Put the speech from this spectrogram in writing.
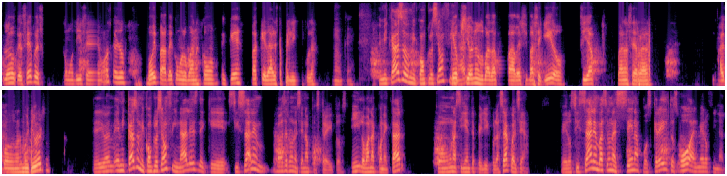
Luego que sé, pues como dice Oscar, yo voy para ver cómo lo van, a, cómo, en qué va a quedar esta película. Ok. En mi caso, mi conclusión final. ¿Qué opciones nos va a dar para ver si va a seguir o si ya van a cerrar algo con el multiverso? Te digo, en, mi caso, mi conclusión final es de que si salen, va a ser una escena post créditos y lo van a conectar con una siguiente película, sea cual sea. Pero si salen, va a ser una escena post créditos o al mero final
